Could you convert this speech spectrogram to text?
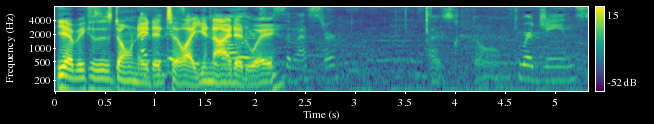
Yeah, because it's donated to it's like United Way. a semester That's dumb. to wear jeans.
